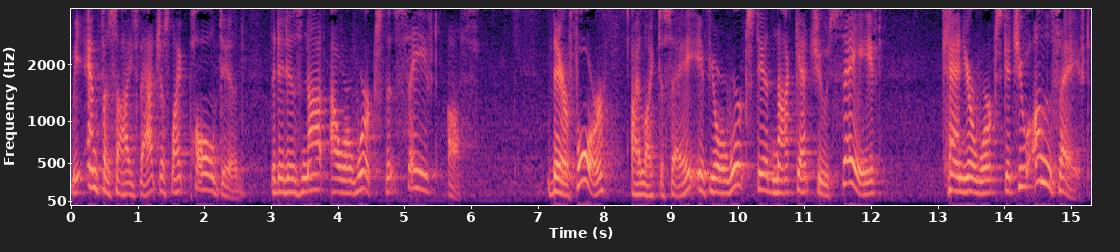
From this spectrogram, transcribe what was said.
We emphasize that just like Paul did, that it is not our works that saved us. Therefore, I like to say, if your works did not get you saved, can your works get you unsaved?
